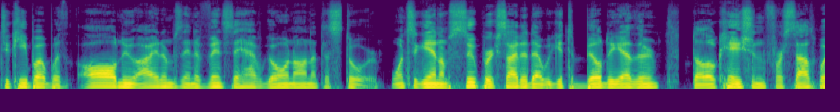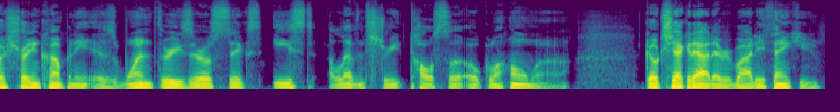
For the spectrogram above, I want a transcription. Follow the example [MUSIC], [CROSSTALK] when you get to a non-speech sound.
to keep up with all new items and events they have going on at the store. Once again, I'm super excited that we get to build together. The location for Southwest Trading Company is 1306 East 11th Street, Tulsa, Oklahoma. Go check it out, everybody. Thank you.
